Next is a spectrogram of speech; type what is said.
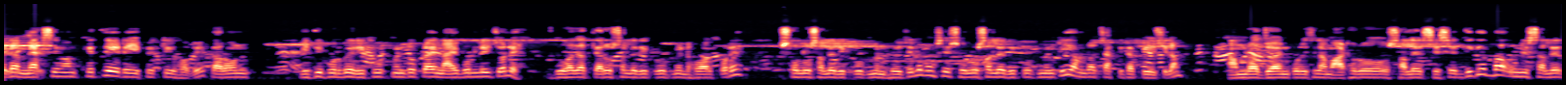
এটা ম্যাক্সিমাম ক্ষেত্রে এটা ইফেক্টিভ হবে কারণ ইতিপূর্বে রিক্রুটমেন্টও প্রায় নাই বললেই চলে। দু হাজার তেরো সালে রিক্রুটমেন্ট হওয়ার পরে ষোলো সালে রিক্রুটমেন্ট হয়েছিল এবং সেই ষোলো সালের রিক্রুটমেন্টেই আমরা চাকরিটা পেয়েছিলাম। আমরা জয়েন করেছিলাম আঠেরো সালের শেষের দিকে বা উনিশ সালের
